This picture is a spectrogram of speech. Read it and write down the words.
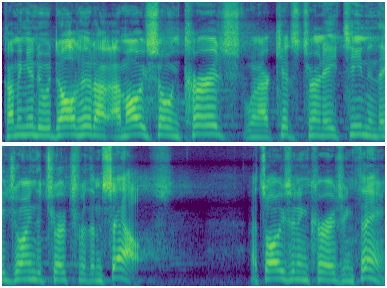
Coming into adulthood, I'm always so encouraged when our kids turn 18 and they join the church for themselves. That's always an encouraging thing.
